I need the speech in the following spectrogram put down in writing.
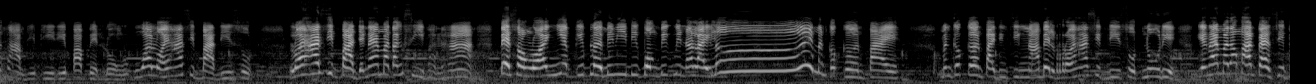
สักสามทีทีดีป่ะเป็ดลงกูว่าร้อยห้าสิบบาทดีสุดร้อยห้าสิบบาทยังได้มาตั้งสี่พันห้าเป็ดสองร้อยเงียบกริบเลยไม่มีบิ๊กบงบิ๊กวินอะไรเลย มันก็เกินไป มันก็เกินไปจริงๆนะเป็ดร้อยห้าสิบดีสุดนู่ดิยังได้มาตั้งพันแปดสิบเ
